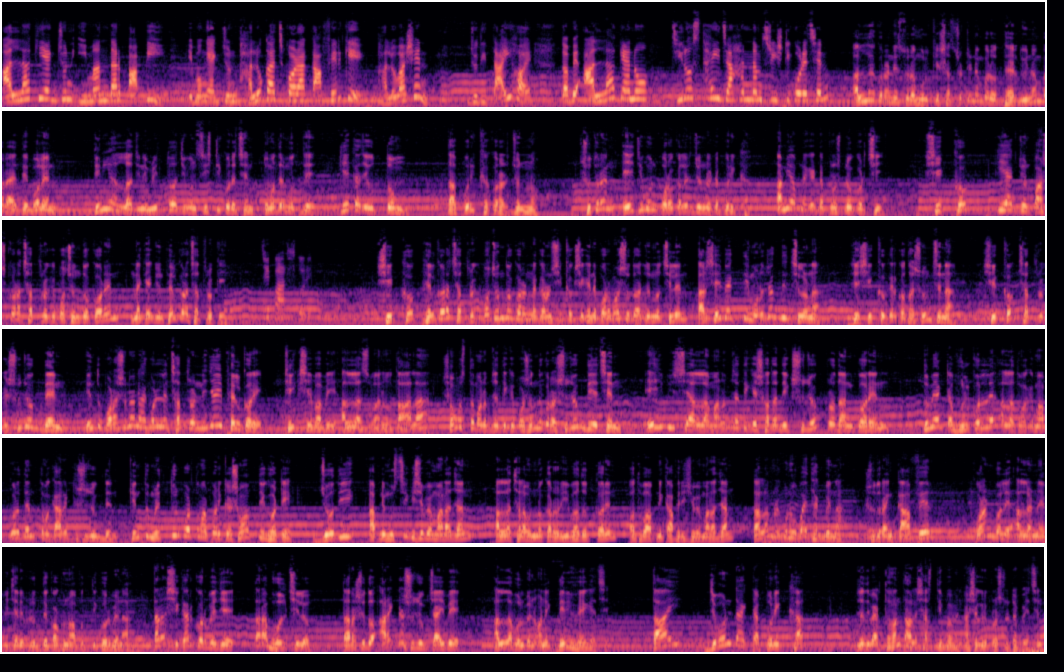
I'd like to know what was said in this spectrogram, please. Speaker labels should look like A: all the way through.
A: আল্লাহ কি একজন ইমানদার পাপী এবং একজন ভালো কাজ করা কাফেরকে ভালোবাসেন? যদি তাই হয়, তবে আল্লাহ কেন চিরস্থায়ী জাহান্নাম সৃষ্টি করেছেন?
B: আল্লাহ কোরআনে সুরামুলকে সাতষট্টি নম্বর অধ্যায়ের দুই নম্বর আয়তে বলেন, তিনি আল্লাহ যিনি মৃত্যু জীবন সৃষ্টি করেছেন, তোমাদের মধ্যে কে কাজে উত্তম তা পরীক্ষা করার জন্য? সুতরাং এই জীবন পরকালের জন্য একটা পরীক্ষা। আমি আপনাকে একটা প্রশ্ন করছি। শিক্ষক কি একজন পাশ করা ছাত্রকে পছন্দ করেন নাকি একজন ফেল করা ছাত্রকে?
C: যে পাস করে।
B: শিক্ষক ফেল করা ছাত্রকে পছন্দ করেন না কারণ শিক্ষক সেখানে পরামর্শ দেওয়ার জন্য ছিলেন আর সেই ব্যক্তি মনোযোগ দিচ্ছিল না যে শিক্ষকের কথা শুনছে না। শিক্ষক ছাত্রকে সুযোগ দেন কিন্তু পড়াশোনা না করলে ছাত্র নিজেই ফেল করে। ঠিক সেভাবে আল্লাহ সুবান ও তাআলা সমস্ত মানবজাতিকে পছন্দ করার সুযোগ দিয়েছেন। এই বিশ্বে আল্লাহ মানবজাতিকে শতাধিক সুযোগ প্রদান করেন। তুমি একটা ভুল করলে আল্লাহ তোমাকে মাফ করে দেন, তোমাকে আরেকটি সুযোগ দেন। কিন্তু মৃত্যুর পর তোমার পরীক্ষার সমাপ্তি ঘটে। যদি আপনি মুসিক হিসেবে মারা যান, আল্লাহ ছাড়া অন্য কারোর ইবাদত করেন অথবা আপনি কাফের হিসেবে মারা যান, তাহলে আপনার কোনো উপায় থাকবে না। সুতরাং কাফের, কোরআন বলে আল্লাহর ন্যায় বিচারের বিরুদ্ধে কখনো আপত্তি করবে না। তারা স্বীকার করবে যে তারা ভুল ছিল। তারা শুধু আরেকটা সুযোগ চাইবে, আল্লাহ বলবেন অনেক দেরি হয়ে গেছে। তাই জীবনটা একটা পরীক্ষা। যদি ব্যর্থ হন তাহলে শাস্তি পাবেন। আশা করি প্রশ্নটা পেয়েছেন।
